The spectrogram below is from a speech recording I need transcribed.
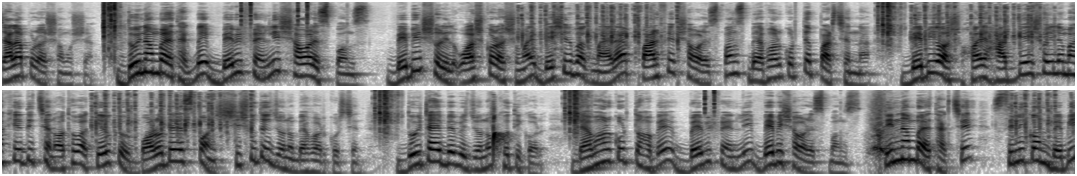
জ্বালা পড়ার সমস্যা। দুই নম্বরে থাকবে বেবি ফ্রেন্ডলি শাওয়ার স্পঞ্জ বেবির শরীর ওয়াশ করার সময় বেশিরভাগ মায়েরা পারফেক্ট শাওয়ার স্পঞ্জ ব্যবহার করতে পারছেন না। বেবি ওয়াশ হয় হাত দিয়ে শরীরে মাখিয়ে দিচ্ছেন অথবা কেউ কেউ বড়দের স্পঞ্জ শিশুদের জন্য ব্যবহার করছেন। দুইটাই বেবির জন্য ক্ষতিকর। ব্যবহার করতে হবে baby friendly baby shower sponge. তিন নম্বরে থাকছে সিলিকন বেবি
